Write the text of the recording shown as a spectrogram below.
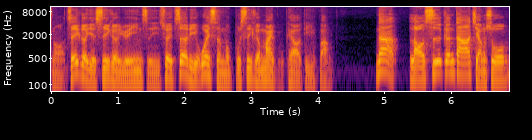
哦，这个也是一个原因之一。所以这里为什么不是一个卖股票的地方？那老师跟大家讲说，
